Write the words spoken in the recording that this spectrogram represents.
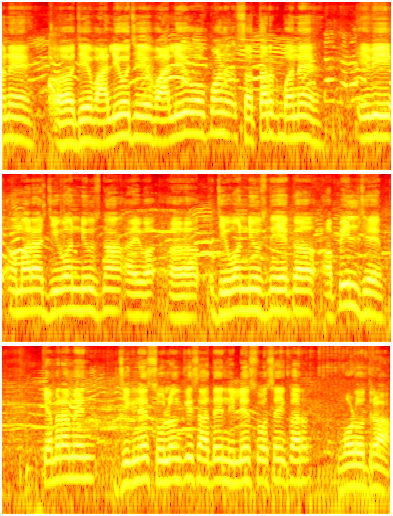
અને જે વાલીઓ છે વાલીઓ પણ સતર્ક બને એવી અમારા જીવન ન્યૂઝના જીવન ન્યૂઝની એક અપીલ છે. કેમેરામેન જિગ્નેશ સોલંકી સાથે નિલેશ વસેકર, વડોદરા.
